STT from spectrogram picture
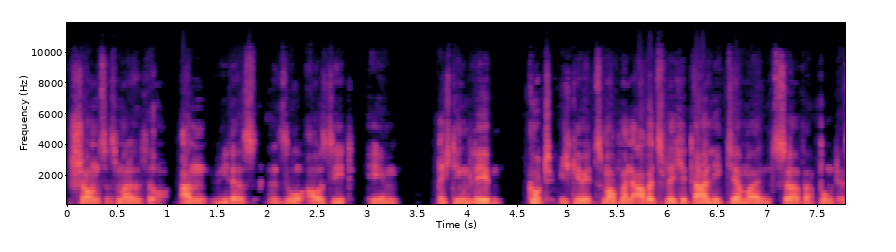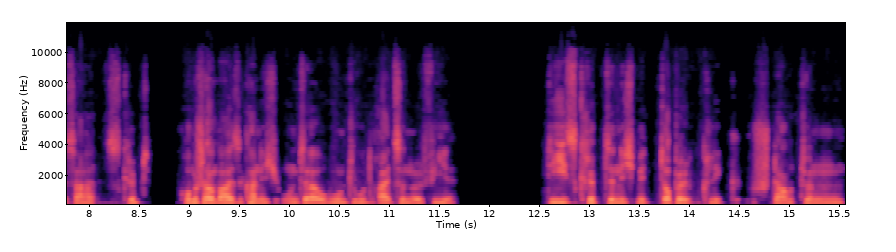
schauen uns das mal so an, wie das so aussieht im richtigen Leben. Gut, ich gehe jetzt mal auf meine Arbeitsfläche, da liegt ja mein Server.sh Skript. Komischerweise kann ich unter Ubuntu 13.04 die Skripte nicht mit Doppelklick starten.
